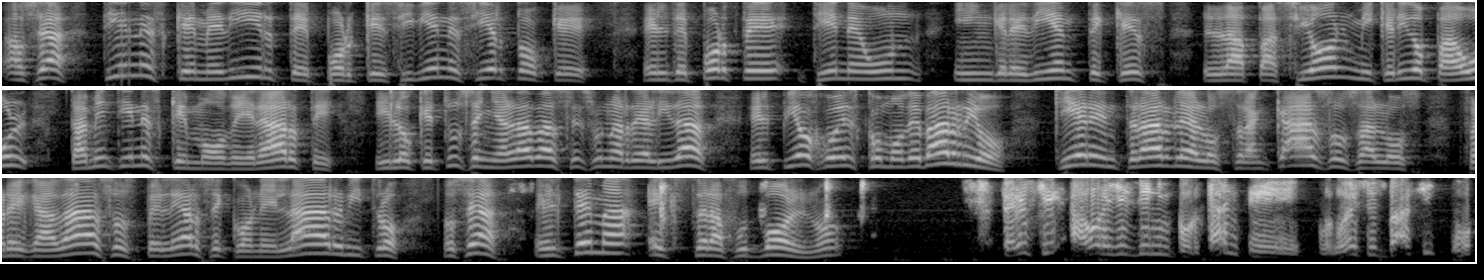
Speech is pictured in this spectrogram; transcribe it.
o sea, tienes que medirte, porque si bien es cierto que el deporte tiene un ingrediente que es la pasión, mi querido Paul, también tienes que moderarte. Y lo que tú señalabas es una realidad. El piojo es como de barrio, quiere entrarle a los trancazos, a los fregadazos, pelearse con el árbitro. O sea, el tema extrafútbol, ¿no? Pero es que ahora ya es bien importante, por eso es básico.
